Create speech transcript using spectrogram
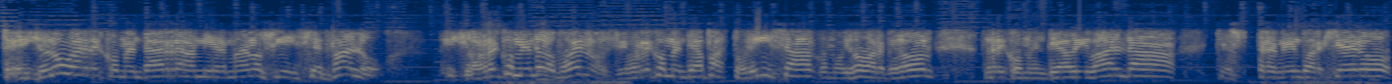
Entonces, yo no voy a recomendar a mi hermano si, si es malo. Yo recomiendo los buenos. Yo recomendé a Pastoriza, como dijo Barberón, recomendé a Vivalda, que es tremendo arquero,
